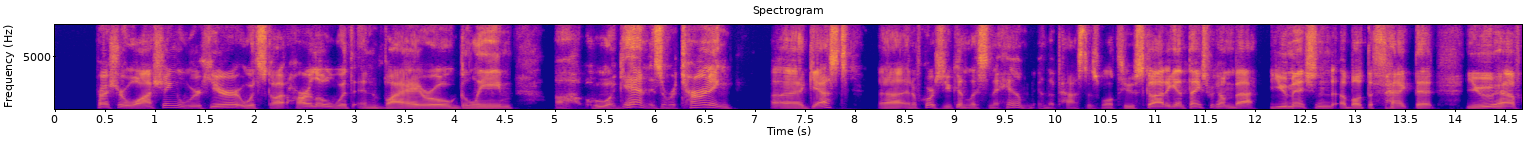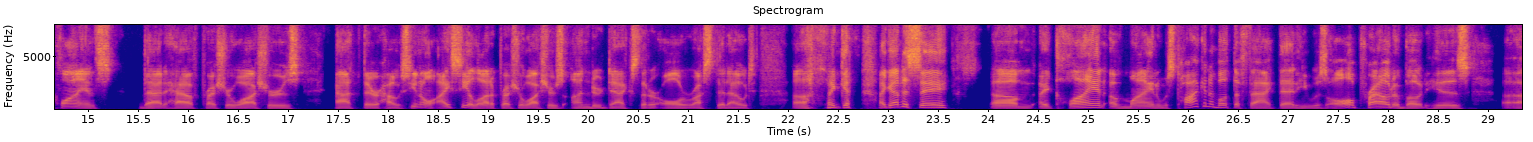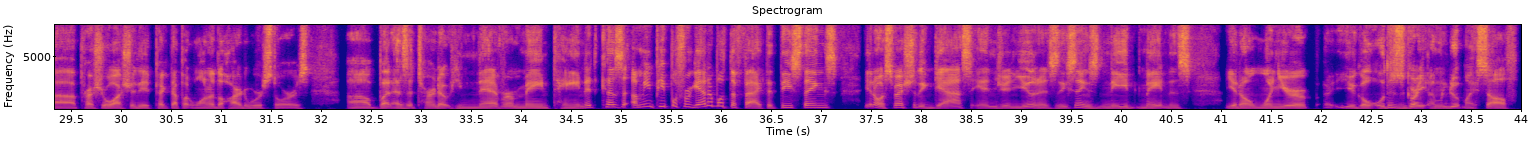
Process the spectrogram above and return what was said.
pressure washing. We're here with Scott Harlow with Enviro Gleam, uh, who again is a returning uh, guest. Uh, and of course, you can listen to him in the past as well too. Scott, again, thanks for coming back. You mentioned about the fact that you have clients that have pressure washers at their house. You know, I see a lot of pressure washers under decks that are all rusted out. Uh, I got, I got to say, um, a client of mine was talking about the fact that he was all proud about his uh, pressure washer they had picked up at one of the hardware stores. Uh, but as it turned out, he never maintained it because, I mean, people forget about the fact that these things, you know, especially gas engine units, these things need maintenance. You know, when you're, you go, oh, this is great. I'm going to do it myself.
